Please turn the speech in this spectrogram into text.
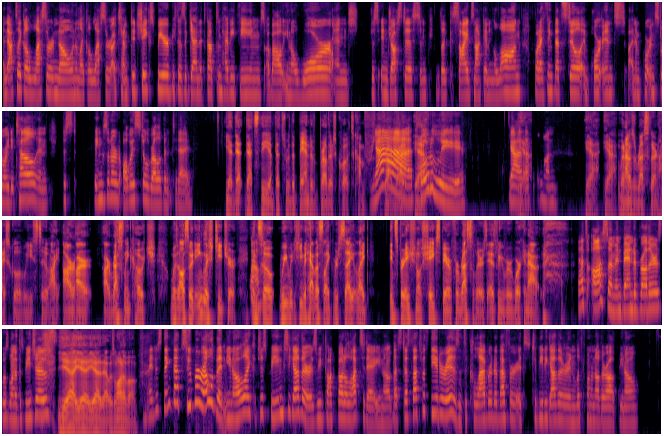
and that's like a lesser known and like a lesser attempted Shakespeare because again it's got some heavy themes about you know war and just injustice and like sides not getting along but I think that's still important an important story to tell and just things that are always still relevant today. Yeah, that that's the uh, that's where the Band of Brothers quotes come f- Yeah, from, right? Yeah, totally. Yeah, Yeah. that's the one. yeah, yeah. When I was a wrestler in high school, we used to I our our our wrestling coach was also an English teacher, Wow. and so we would he would have us like recite like inspirational Shakespeare for wrestlers as we were working out. That's awesome. And Band of Brothers was one of the speeches. yeah, yeah, yeah. That was one of them. I just think that's super relevant, you know, like just being together, as we've talked about a lot today. You know, that's just that's what theater is. It's a collaborative effort. It's to be together and lift one another up, you know.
